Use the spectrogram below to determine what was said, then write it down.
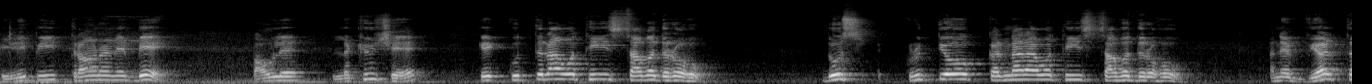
ફિલિપી ત્રણ અને બે, પાઉલે લખ્યું છે કે કૂતરાઓથી સાવધ રહો. દુષ્ટ કૃત્યો કરનારાઓથી સાવધ રહો અને વ્યર્થ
